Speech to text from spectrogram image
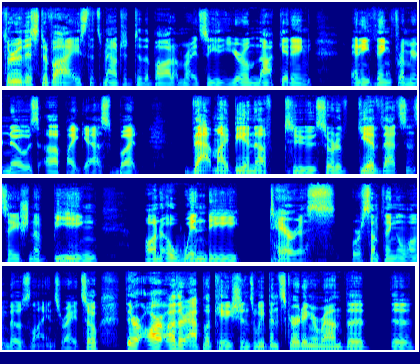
through this device that's mounted to the bottom, right? So you're not getting anything from your nose up, I guess, but that might be enough to sort of give that sensation of being on a windy terrace or something along those lines, right? So there are other applications. We've been skirting around the the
